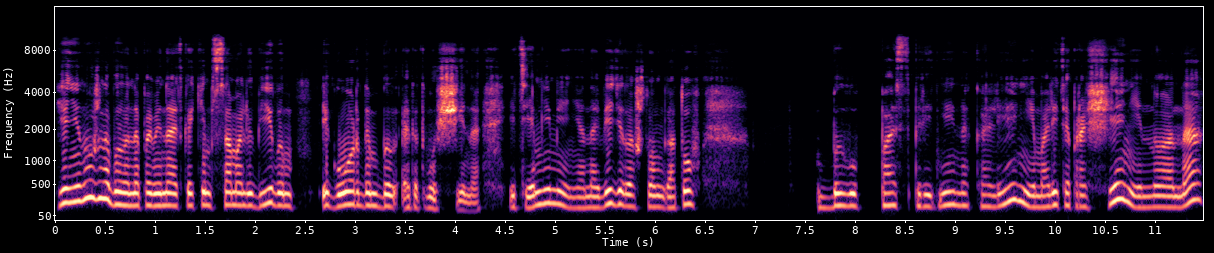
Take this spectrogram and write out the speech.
Ей не нужно было напоминать, каким самолюбивым и гордым был этот мужчина, и тем не менее она видела, что он готов был упасть перед ней на колени и молить о прощении, но она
